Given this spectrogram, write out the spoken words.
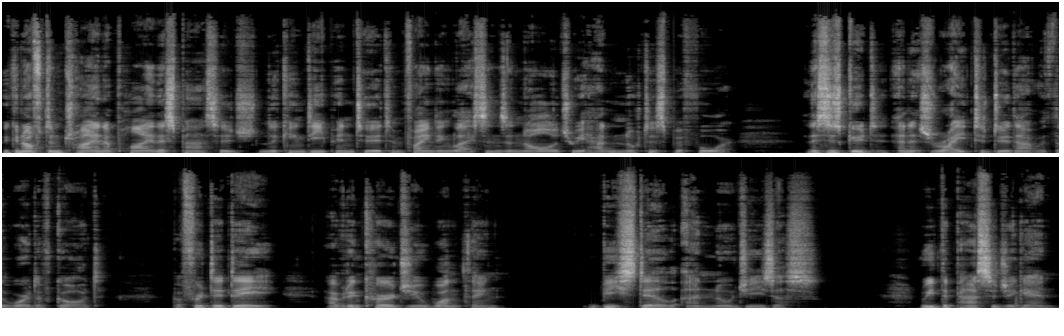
We can often try and apply this passage, looking deep into it and finding lessons and knowledge we hadn't noticed before. This is good, and it's right to do that with the Word of God. But for today, I would encourage you one thing be still and know Jesus. Read the passage again.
